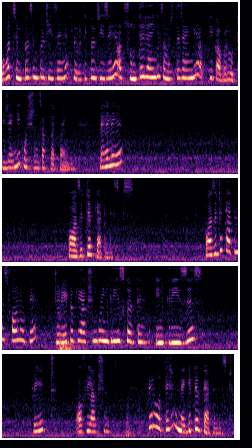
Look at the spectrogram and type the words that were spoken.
बहुत सिंपल सिंपल चीज़ें हैं थ्योरेटिकल चीज़ें हैं। आप सुनते जाएँगे, समझते जाएँगे, आपकी कवर होती जाएँगे क्वेश्चन आप कर पाएँगे। पहले है पॉजिटिव कैटलिस्ट पॉजिटिव कैटलिस्ट कौन होते हैं? जो रेट ऑफ़ रिएक्शन को इंक्रीज करते हैं। इंक्रीजेस रेट ऑफ़ रिएक्शन फिर होते हैं नेगेटिव कैटलिस्ट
